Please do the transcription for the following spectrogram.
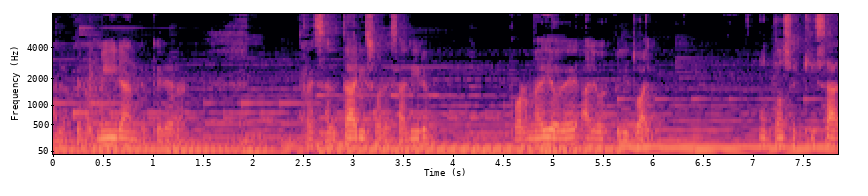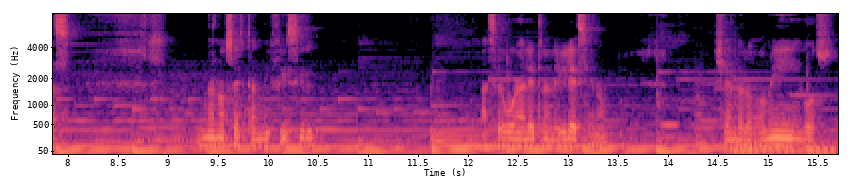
a los que nos miran, de querer resaltar y sobresalir por medio de algo espiritual. Entonces quizás no nos es tan difícil hacer buena letra en la iglesia, ¿no? Yendo los domingos,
